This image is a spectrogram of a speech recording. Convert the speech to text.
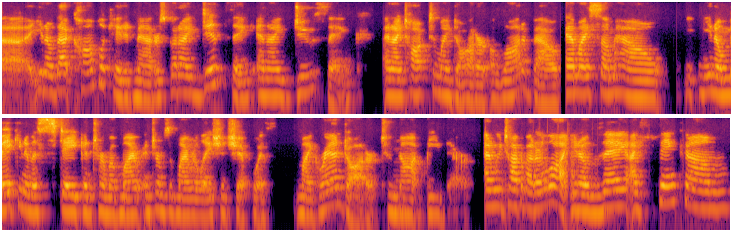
uh, you know, that complicated matters. But I did think, and I do think, and I talked to my daughter a lot about am I somehow you know making a mistake in term of my in terms of my relationship with my granddaughter to mm-hmm. not be there and we talk about it a lot you know they i think um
